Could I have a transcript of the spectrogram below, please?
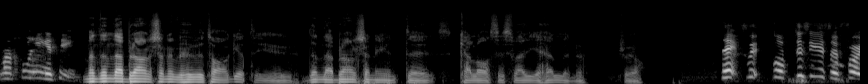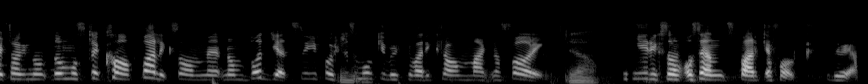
man får ingenting. Men den där branschen överhuvudtaget är ju, den där branschen är ju inte kalas i Sverige heller nu, tror jag. Nej, för, oftast är det så att företag de, de måste kapa liksom eh, någon budget. Så det första som Mm. åker brukar vara reklam och marknadsföring. Ja. Det är liksom, och sen sparka folk, du vet.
